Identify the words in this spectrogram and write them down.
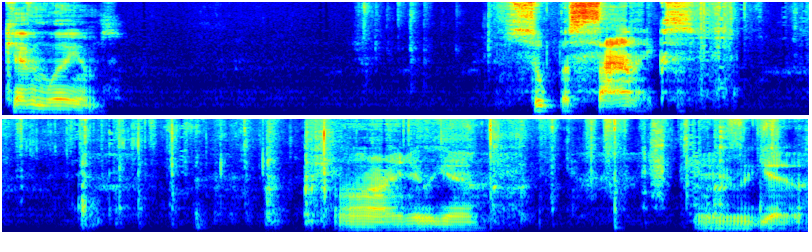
Kevin Williams. Supersonics. Alright, here we go. Here we go.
